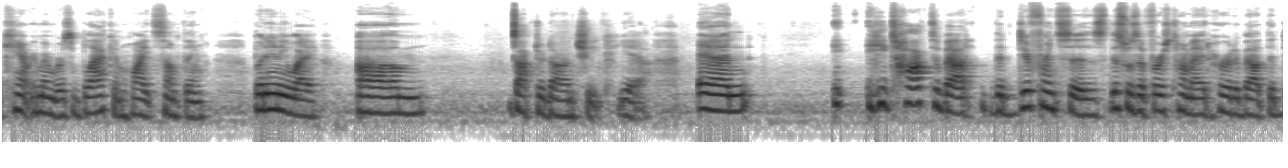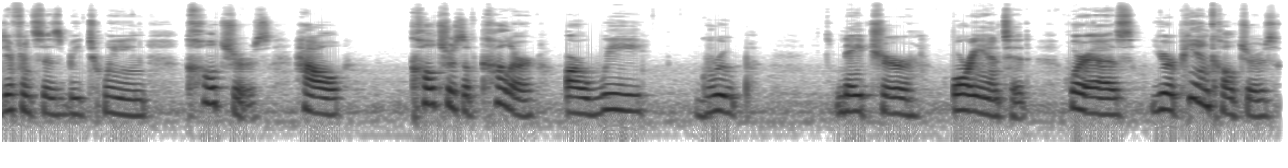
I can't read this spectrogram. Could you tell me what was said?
I can't remember it's black and white something. But anyway, um Dr. Don Cheek, yeah. And he talked about the differences. This was the first time I had heard about the differences between cultures, how cultures of color are we group nature oriented, whereas European cultures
